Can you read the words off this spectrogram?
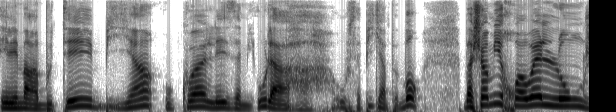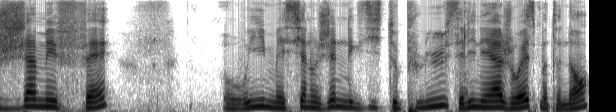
Et les maraboutés, bien ou quoi les amis? Oula, ça pique un peu. Bon, bah Xiaomi Huawei l'ont jamais fait. Oui, mais Cyanogen n'existe plus. C'est Lineage OS maintenant.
